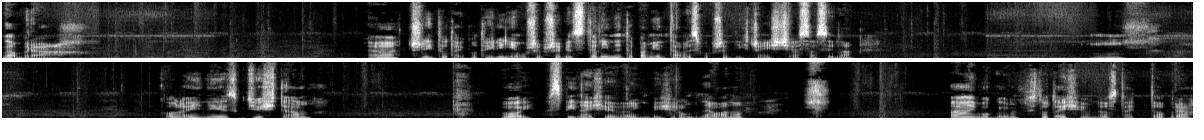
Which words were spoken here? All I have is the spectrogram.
Dobra. A, czyli tutaj po tej linii muszę przebiec te liny, to pamiętamy z poprzednich części Asasyna. Mm. Kolejny jest gdzieś tam. Oj, wspinaj się, Ewelin byś rąbnęła, no. A, i mogłem tutaj się dostać, dobra.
